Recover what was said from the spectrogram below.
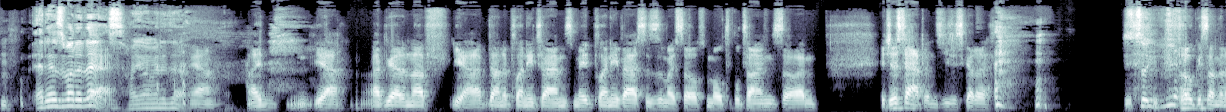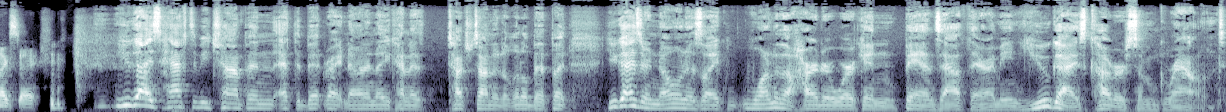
it is what it Yeah. is. What do you want me to do? Yeah. I yeah, I've got enough. Yeah, I've done it plenty of times, made plenty of asses of myself multiple times. So I'm. It just happens. You just gotta just So you- focus on the next day. You guys have to be chomping at the bit right now, and I know you kind of touched on it a little bit, but you guys are known as like one of the harder working bands out there. I mean, you guys cover some ground.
